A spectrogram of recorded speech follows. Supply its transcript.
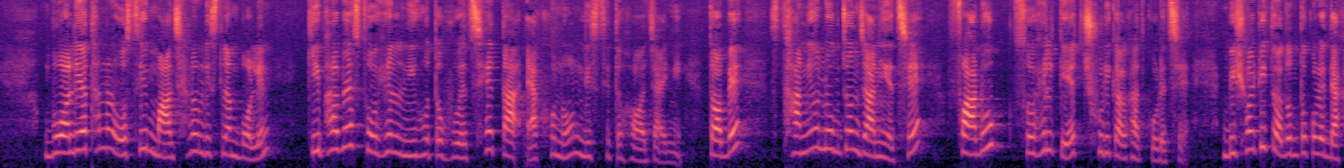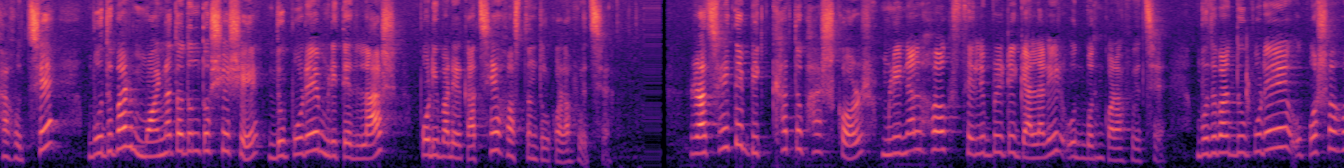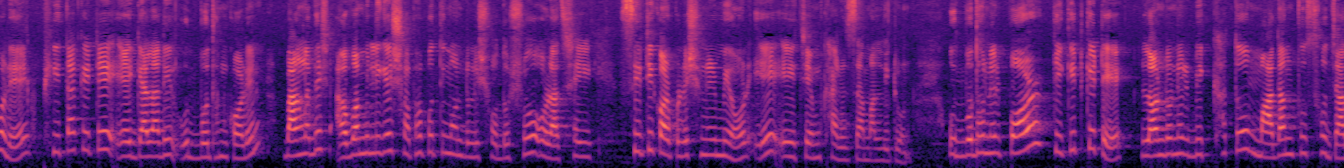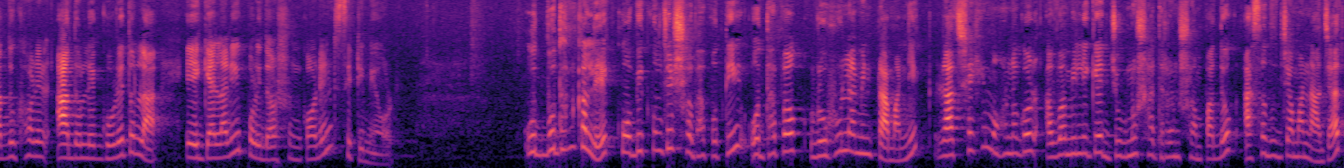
বোয়ালিয়া থানার ওসি মাঝারুল ইসলাম বলেন, কীভাবে সোহেল নিহত হয়েছে তা এখনও নিশ্চিত হওয়া যায়নি। তবে স্থানীয় লোকজন জানিয়েছে ফারুক সোহেলকে ছুরিকাঘাত করেছে। বিষয়টি তদন্ত করে দেখা হচ্ছে। বুধবার ময়নাতদন্ত শেষে দুপুরে মৃতের লাশ পরিবারের কাছে হস্তান্তর করা হয়েছে। রাজশাহীতে বিখ্যাত ভাস্কর মৃণাল হক সেলিব্রিটি গ্যালারির উদ্বোধন করা হয়েছে। বুধবার দুপুরে উপশহরে ফিতা কেটে এই গ্যালারির উদ্বোধন করেন বাংলাদেশ আওয়ামী লীগের সভাপতি মণ্ডলীর সদস্য ও রাজশাহী সিটি কর্পোরেশনের mayor A H M Khairuzzaman Liton. উদ্বোধনের পর টিকিট কেটে লন্ডনের বিখ্যাত মাদাম তুসো জাদুঘরের আদলে গড়ে তোলা এই গ্যালারি পরিদর্শন করেন সিটি মেয়র। উদ্বোধনকালে কবিকুঞ্জের সভাপতি অধ্যাপক রুহুল আমিন প্রামাণিক, রাজশাহী মহানগর আওয়ামী লীগের যুগ্ম সাধারণ সম্পাদক আসাদুজ্জামান আজাদ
